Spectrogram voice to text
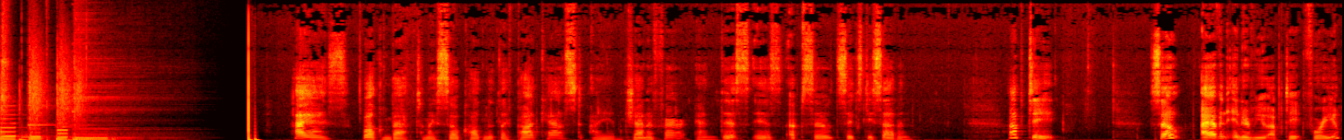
Hi, guys. Welcome back to my so called midlife podcast. I am Jennifer, and this is episode 67. Update. So, I have an interview update for you.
